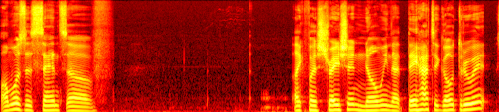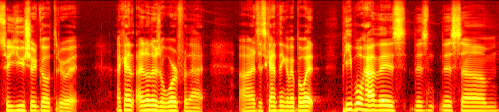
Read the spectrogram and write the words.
almost a sense of like frustration knowing that they had to go through it, so you should go through it. I can't. I know there's a word for that. Uh, I just can't think of it. But what people have is this this um.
